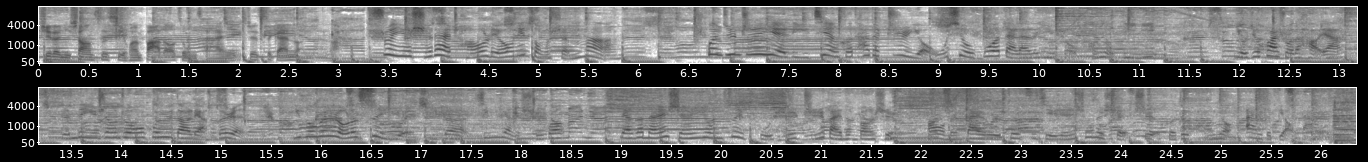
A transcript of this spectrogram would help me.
记得你上次喜欢霸道总裁，这次改暖男了。顺应时代潮流，你懂什么？冠军之夜，李健和他的挚友吴秀波带来了一首《朋友第一》。有句话说得好呀，人的一生中会遇到两个人，一个温柔了岁月，一个惊艳了时光。两个男神用最朴实直白的方式，把我们带入对自己人生的审视和对朋友爱的表达。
